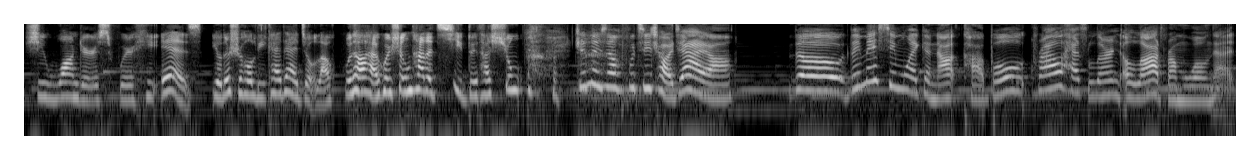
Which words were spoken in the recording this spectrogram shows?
she wonders where he is. 有的时候离开太久了，胡桃还会生他的气，对他凶。真的像夫妻吵架呀。Though they may seem like an odd couple, Crowe has learned a lot from Walnut,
